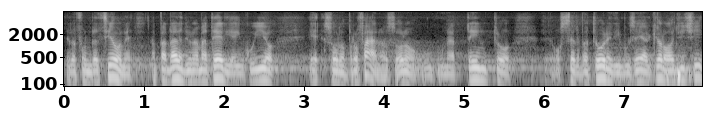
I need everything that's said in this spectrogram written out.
della fondazione, a parlare di una materia in cui io eh, sono profano, sono un attento osservatore di musei archeologici,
